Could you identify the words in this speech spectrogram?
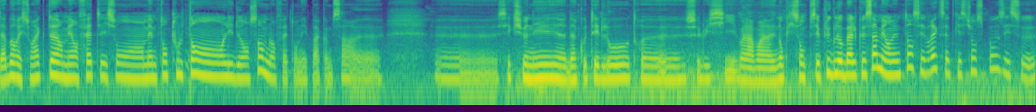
D'abord, ils sont acteurs, mais en fait, ils sont en même temps tout le temps les deux ensemble. En fait, on n'est pas comme ça. Euh, sectionnés d'un côté de l'autre, euh, celui-ci, voilà, voilà. Donc ils sont, c'est plus global que ça, mais en même temps, c'est vrai que cette question se pose et se,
